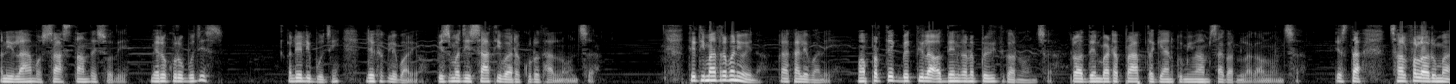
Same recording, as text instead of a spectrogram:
अनि लामो सास तान्दै सोधे मेरो कुरो बुझिस्? अलिअलि बुझेँ लेखकले भन्यो भीष्मजी साथी भएर कुरो थाल्नुहुन्छ त्यति मात्र पनि होइन काकाले भने उहाँ प्रत्येक व्यक्तिलाई अध्ययन गर्न प्रेरित गर्नुहुन्छ र अध्ययनबाट प्राप्त ज्ञानको मीमांसा गर्न लगाउनुहुन्छ। त्यस्ता छलफलहरूमा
